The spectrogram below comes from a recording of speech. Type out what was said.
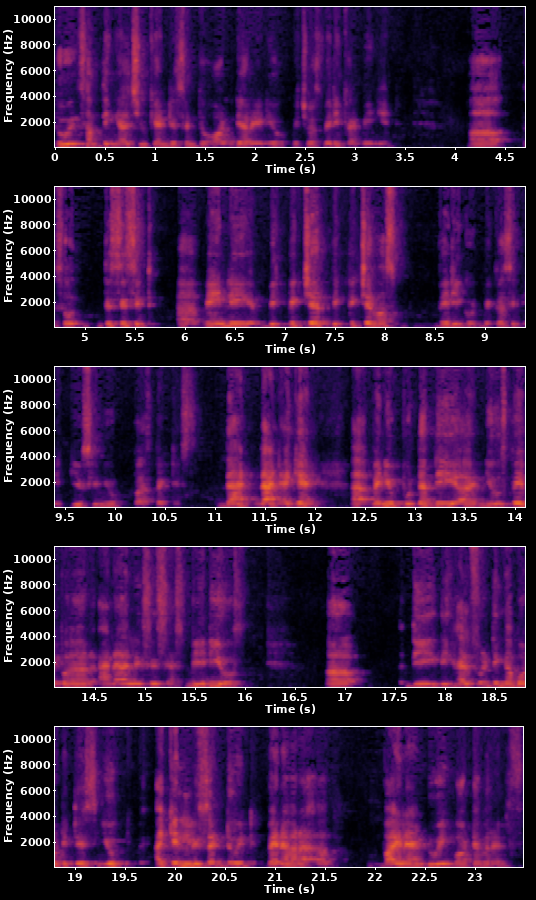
doing something else you can listen to all india radio which was very convenient so this is it. Uh, mainly big picture, big picture was very good because it, it gives you new perspectives. That, that again, uh, when you put up the newspaper analysis as videos, the, the helpful thing about it is you, I can listen to it whenever, I, while I'm doing whatever else.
